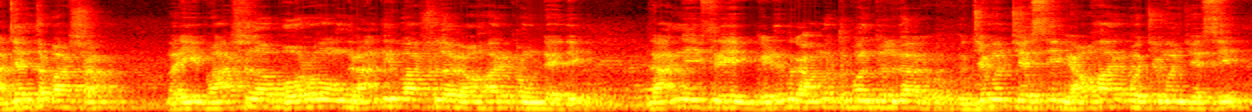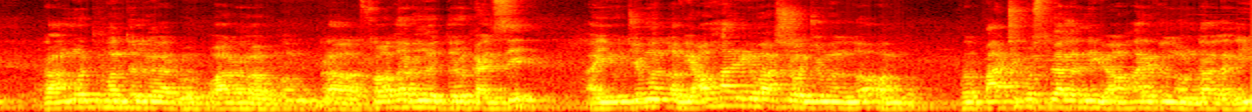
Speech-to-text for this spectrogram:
అజంత భాష మరి ఈ భాషలో పూర్వం గ్రాంధీ భాషలో వ్యవహారికం ఉండేది. దాన్ని శ్రీ గిడుగు రామూర్తి పంతులు గారు ఉద్యమం చేసి వ్యవహారిక ఉద్యమం చేసి రామూర్తి పంతులు గారు వారు సోదరులు ఇద్దరు కలిసి ఆ ఈ ఉద్యమంలో వ్యవహారిక భాష ఉద్యమంలో పాఠ్యపుస్తకాలన్నీ వ్యవహారికంలో ఉండాలని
